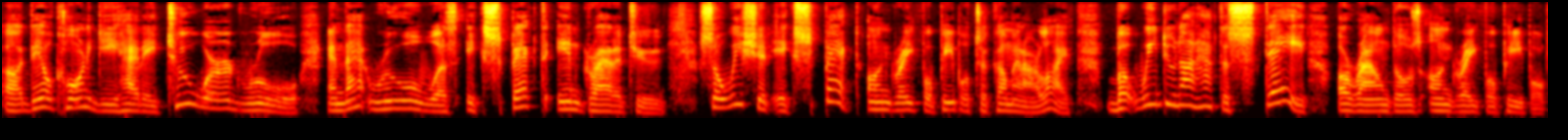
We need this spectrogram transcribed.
Uh, Dale Carnegie had a two word rule and that rule was expect ingratitude. So we should expect ungrateful people to come in our life but we do not have to stay around those ungrateful people.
